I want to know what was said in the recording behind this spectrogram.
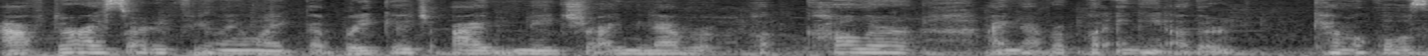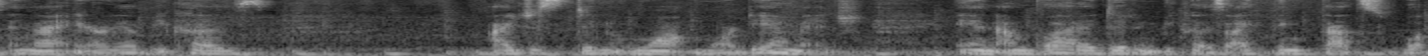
after I started feeling like the breakage, I made sure I never put color, I never put any other chemicals in that area because I just didn't want more damage. And I'm glad I didn't because I think that's what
